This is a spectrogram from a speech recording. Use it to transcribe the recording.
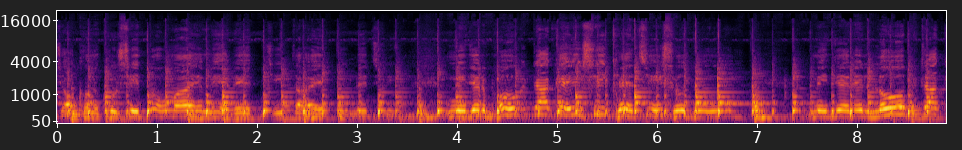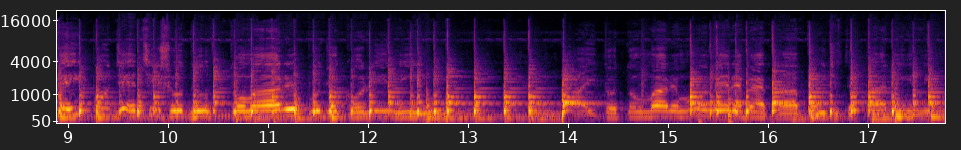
যখন খুশি তোমায় মেরে চিতায় তুলেছি। নিজের ভোগটাকেই শিখেছি শুধু। নিজের লোভটাকেই পুজেছি শুধু। তোমার পুজো করিনি। তাই তো তোমার মনের ব্যথা বুঝতে পারিনি।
